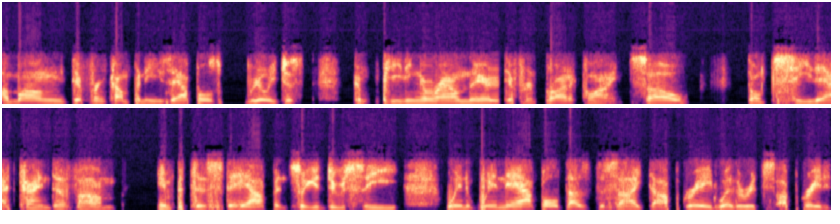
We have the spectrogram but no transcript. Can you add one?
among different companies. Apple's really just competing around their different product lines. So, don't see that kind of um, impetus to happen. So you do see when when Apple does decide to upgrade, whether it's upgraded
